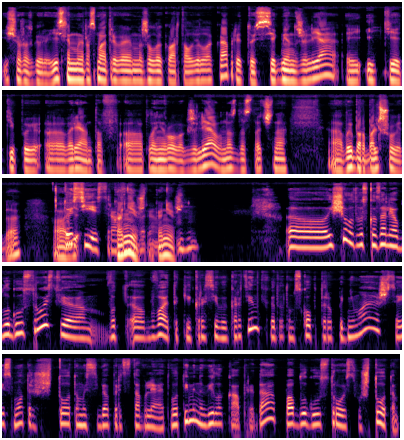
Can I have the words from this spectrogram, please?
Еще раз говорю, если мы рассматриваем жилой квартал Вилла Капри, то есть сегмент жилья и, и те типы э, вариантов э, планировок жилья, у нас достаточно э, выбор большой, да? А, То есть есть разные Конечно, варианты. конечно. Э, Еще вот вы сказали о благоустройстве. Вот э, бывают такие красивые картинки, когда там с коптера поднимаешься и смотришь, что там из себя представляет. Вот именно вилла Капри, да, по благоустройству, что там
